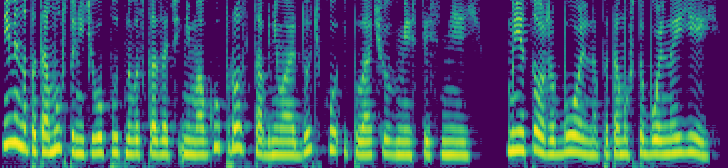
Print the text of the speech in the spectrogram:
Именно потому, что ничего путного сказать не могу, просто обнимаю дочку и плачу вместе с ней. Мне тоже больно, потому что больно ей.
